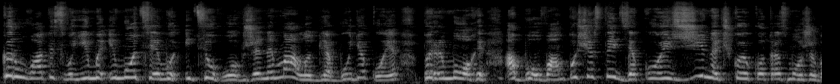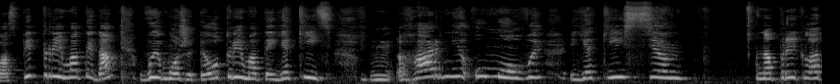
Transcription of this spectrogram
керувати своїми емоціями, і цього вже немало для будь-якої перемоги. Або вам пощастить з якоюсь жіночкою, котра зможе вас підтримати. Да? Ви можете отримати якісь гарні умови, якісь. Наприклад,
